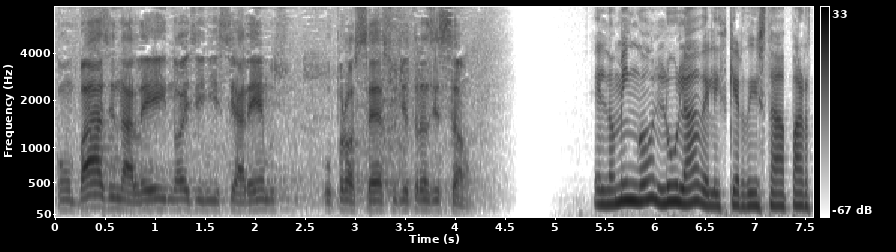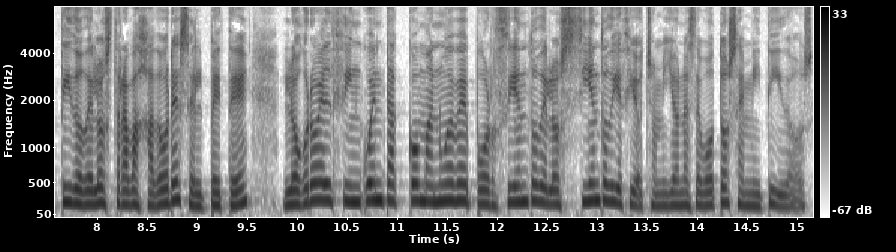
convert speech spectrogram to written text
con base na lei, nós iniciaremos o proceso de transição. El domingo, Lula, del izquierdista Partido de los Trabajadores, el PT, logró el 50,9% de los 118 millones de votos emitidos.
